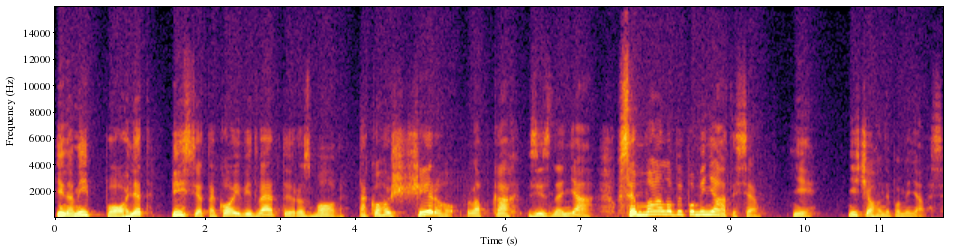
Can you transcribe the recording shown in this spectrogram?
І, на мій погляд, після такої відвертої розмови, такого щирого в лапках зізнання, все мало би помінятися. Ні, нічого не помінялося.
